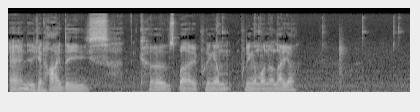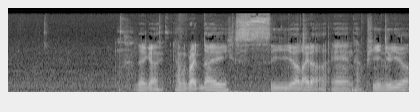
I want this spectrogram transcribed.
and you can hide these curves by putting them putting them on a layer there you go. Have a great day. See you later and happy new year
